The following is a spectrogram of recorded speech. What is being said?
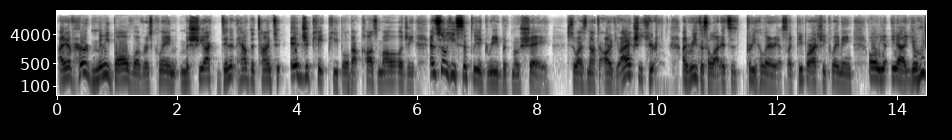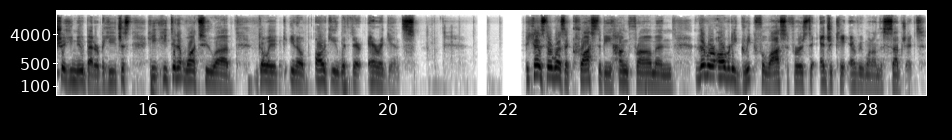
I have heard many ball lovers claim Mashiach didn't have the time to educate people about cosmology, and so he simply agreed with Moshe so as not to argue. I actually hear, I read this a lot. It's pretty hilarious. Like people are actually claiming, "Oh yeah, yeah, Yahusha he knew better, but he just he he didn't want to uh, go you know argue with their arrogance." Because there was a cross to be hung from, and there were already Greek philosophers to educate everyone on the subject.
